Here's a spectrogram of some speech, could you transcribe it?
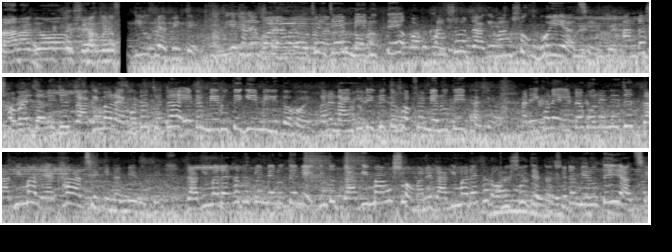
তার আগেও জিওগ্রাফিতে যেখানে বলা হয়েছে যে মেরুতে অক্ষাংশ দ্রাঘিমাংশ উভয়ই আছে। আমরা সবাই জানি যে দ্রাঘিমা রেখাটা যেটা এটা মেরুতে গিয়ে মিলিত হয়। মানে নাইনটি ডিগ্রি তো সবসময় মেরুতেই থাকে। আর এখানে এটা বলেনি যে দ্রাঘিমা রেখা আছে কিনা মেরুতে। দ্রাঘিমা রেখা থাকলে মেরুতে নেই কিন্তু দ্রাঘিমাংশ মানে দ্রাঘিমা রেখার অংশ যেটা সেটা মেরুতেই আছে।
